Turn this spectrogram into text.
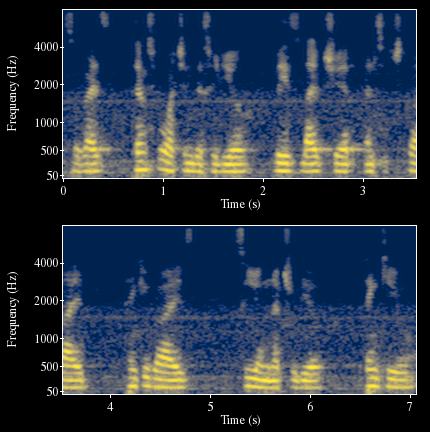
So guys thanks for watching this video. Please like share and subscribe. Thank you guys. See you in the next video. Thank you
